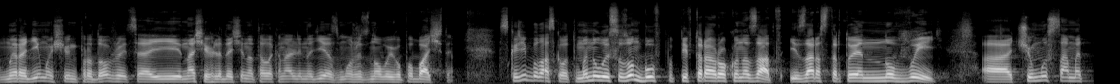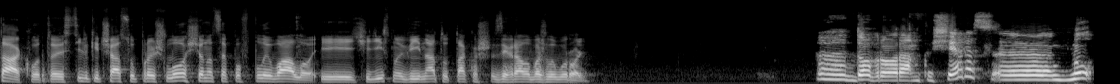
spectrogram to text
Ми радімо, що він продовжується, і наші глядачі на телеканалі Надія зможуть знову його побачити. Скажіть, будь ласка, от минулий сезон був півтора року назад, і зараз стартує новий. Чому саме так? От е, стільки часу пройшло, що на це повпливало, і чи дійсно війна тут також зіграла важливу роль? Е, Доброго ранку ще раз. Е, Ну,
